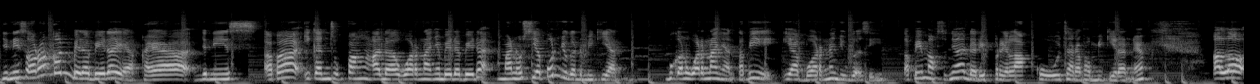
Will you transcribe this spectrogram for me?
Jenis orang kan beda-beda ya kayak jenis apa ikan cupang ada warnanya beda-beda manusia pun juga demikian. Bukan warnanya tapi ya warna juga sih. Tapi maksudnya dari perilaku cara pemikirannya. Kalau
